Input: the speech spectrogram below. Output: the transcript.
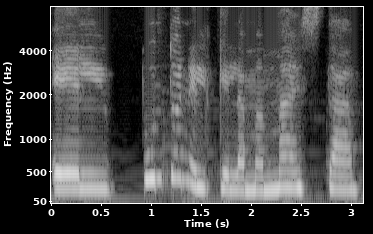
El punto en el que la mamá está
